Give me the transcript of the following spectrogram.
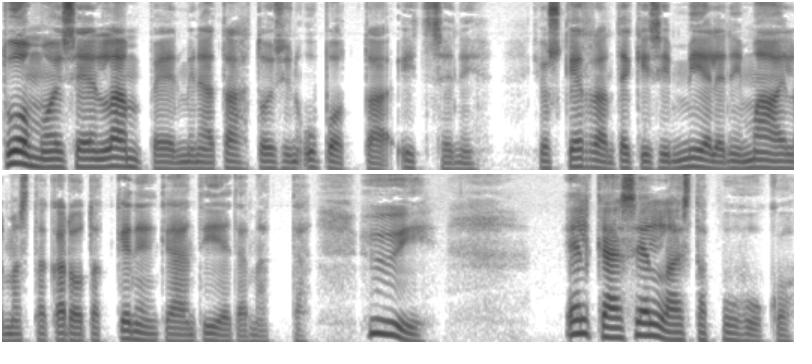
Tuommoiseen lampeen minä tahtoisin upottaa itseni, jos kerran tekisin mieleni maailmasta kadota kenenkään tietämättä. Hyi, elkää sellaista puhuko.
